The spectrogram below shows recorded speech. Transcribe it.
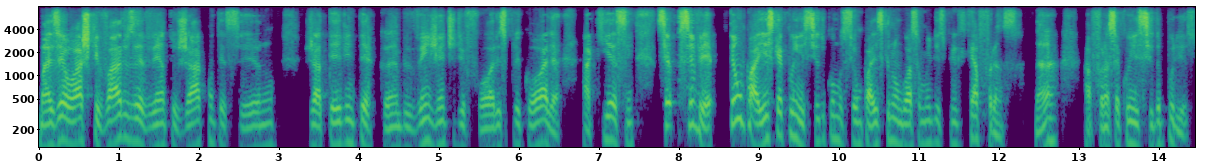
Mas eu acho que vários eventos já aconteceram, já teve intercâmbio, vem gente de fora, explicou, olha, aqui é assim. Você vê, tem um país que é conhecido como ser um país que não gosta muito de explicar, que é a França. Né? A França é conhecida por isso.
